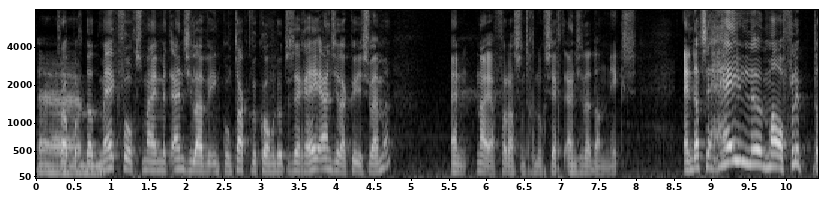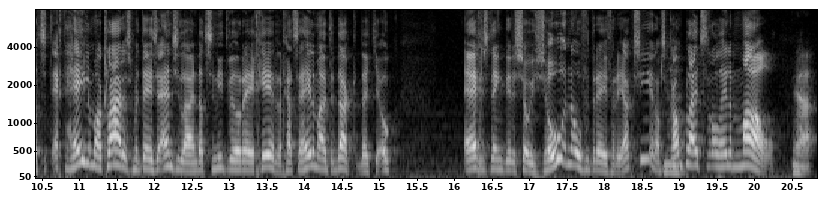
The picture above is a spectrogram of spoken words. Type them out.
Grappig Ehm, dat Meg volgens mij met Angela weer in contact wil komen door te zeggen: Hey Angela, kun je zwemmen? En nou ja, verrassend genoeg zegt Angela dan niks. En dat ze helemaal flip, dat ze het echt helemaal klaar is met deze Angela en dat ze niet wil reageren. Dan gaat ze helemaal uit het dak. Dat je ook ergens denkt: dit is sowieso een overdreven reactie. En als kampleidster al helemaal. Ja.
